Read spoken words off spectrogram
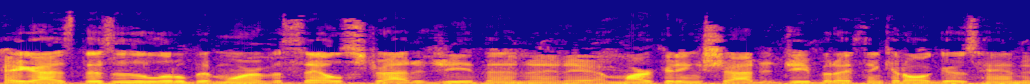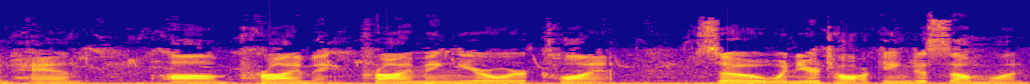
Hey guys, this is a little bit more of a sales strategy than a marketing strategy, but I think it all goes hand in hand. Um, priming, priming your client. So when you're talking to someone,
